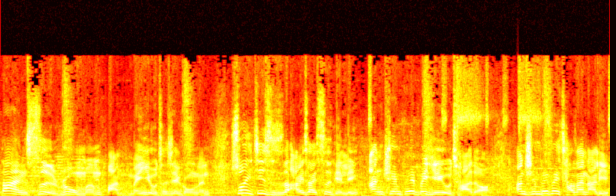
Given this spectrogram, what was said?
但是入门版没有这些功能，所以即使是 i 赛四点零，安全配备也有差的哦。安全配备差在哪里？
